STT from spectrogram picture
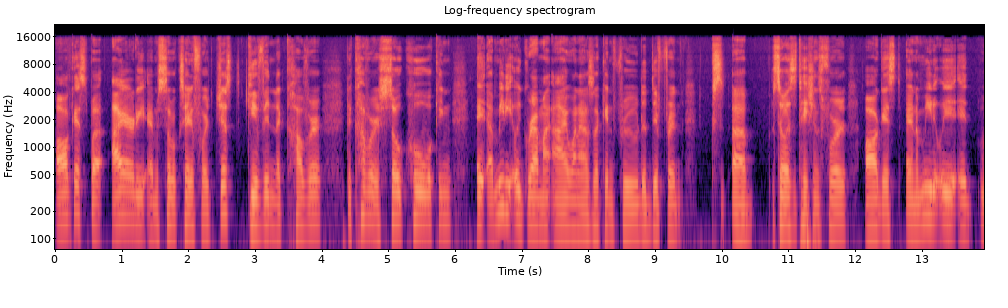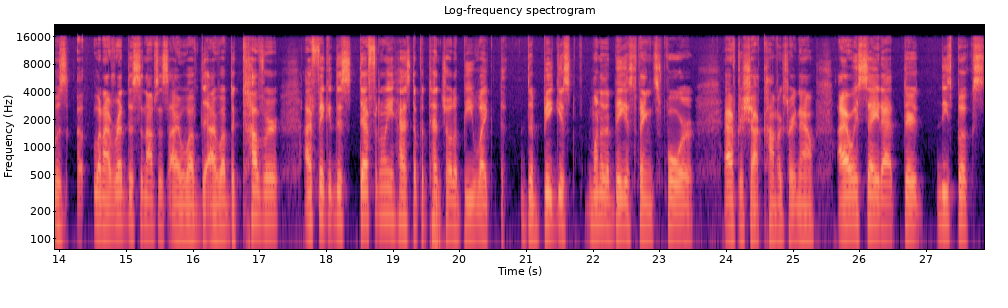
August, but I already am so excited for it. Just given the cover, the cover is so cool looking. It immediately grabbed my eye when I was looking through the different uh solicitations for August, and immediately it was uh, when I read the synopsis, I loved it. I loved the cover. I think this definitely has the potential to be like the, the biggest, one of the biggest things for Aftershock Comics right now. I always say that there these books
